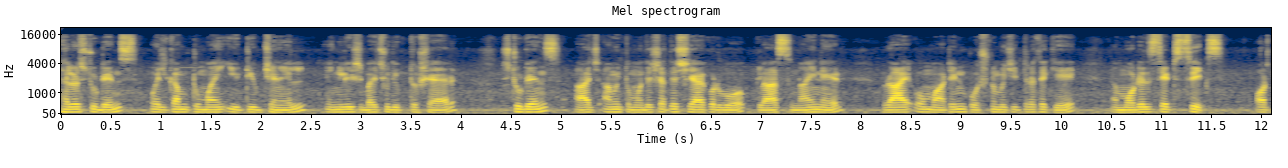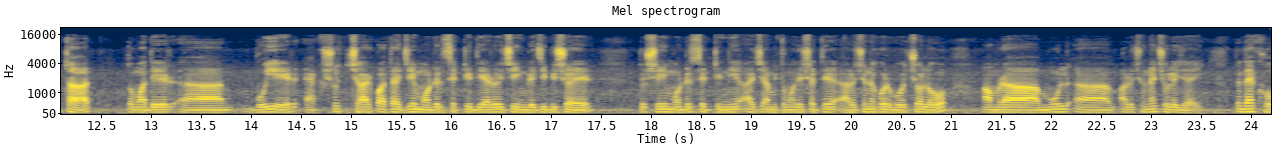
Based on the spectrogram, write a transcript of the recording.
Hello students welcome to my YouTube channel English by Sudipta sir students আজ আমি তোমাদের সাথে শেয়ার করব ক্লাস নাইনের রায় ও মার্টিন প্রশ্নবিচিত্রা থেকে মডেল সেট সিক্স অর্থাৎ তোমাদের বইয়ের একশো চার পাতায় যে মডেল সেটটি দেওয়া রয়েছে ইংরেজি বিষয়ের তো সেই মডেল সেটটি নিয়ে আজ আমি তোমাদের সাথে আলোচনা করব। চলো আমরা মূল আলোচনায় চলে যাই। তো দেখো,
